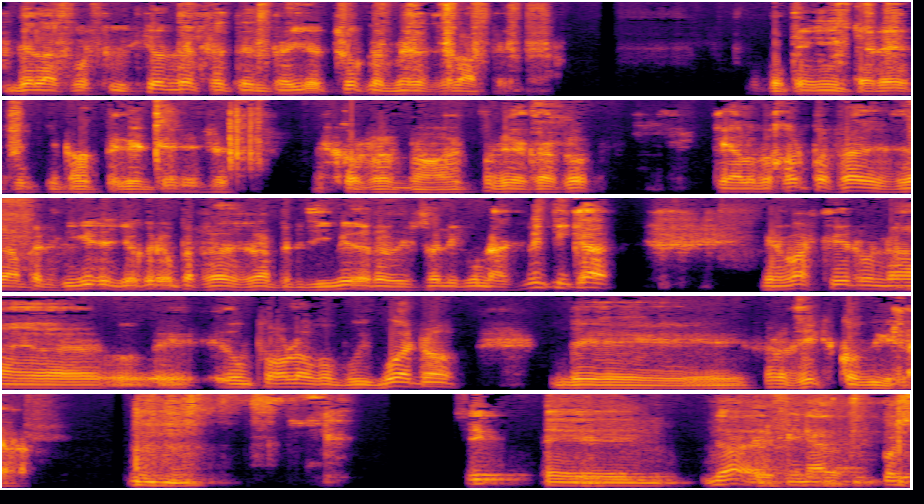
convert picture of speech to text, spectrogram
de la Constitución del 78 que merece la pena que tenga interés y que no tenga interés. Las cosas no, por si acaso, que a lo mejor pasa desapercibido, yo creo que pasa desapercibido, no he visto ninguna crítica, además tiene una, eh, un prólogo muy bueno de Francisco Vila. Sí, eh, al final, pues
